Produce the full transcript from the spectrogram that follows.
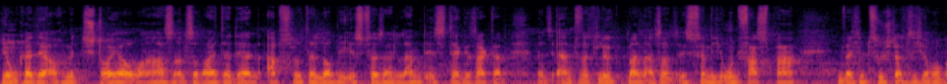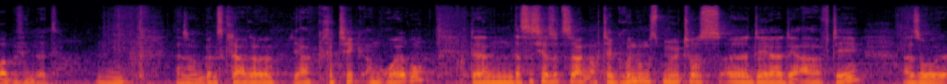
Juncker, der auch mit Steueroasen und so weiter, der ein absoluter Lobbyist für sein Land ist, der gesagt hat, wenn es ernst wird, lügt man. Also es ist für mich unfassbar, in welchem Zustand sich Europa befindet. Mhm. Also ganz klare ja, Kritik am Euro. Das ist ja sozusagen auch der Gründungsmythos äh, der, der AfD. Also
